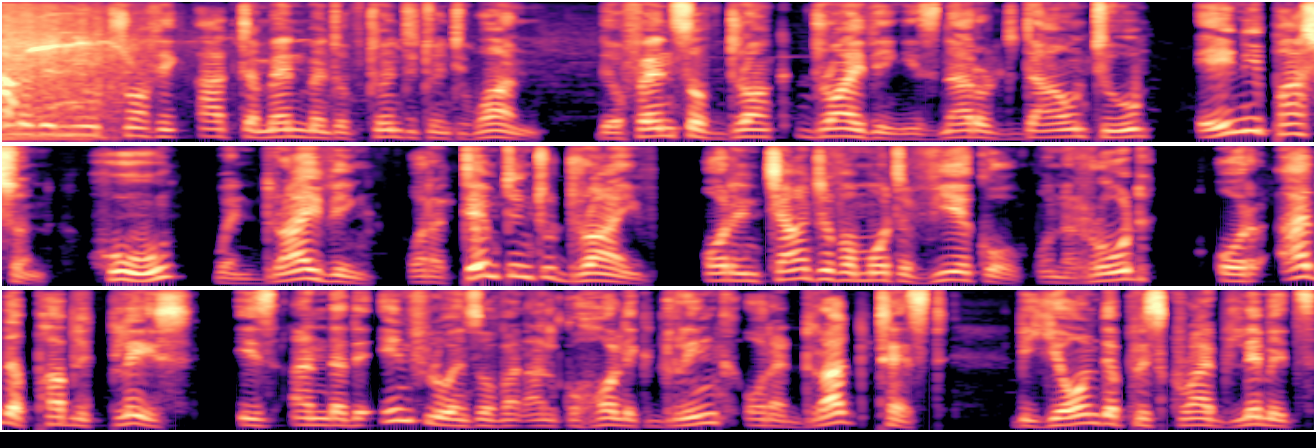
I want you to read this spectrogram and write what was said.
Under the new Traffic Act Amendment of 2021, the offence of drunk driving is narrowed down to any person who, when driving or attempting to drive or in charge of a motor vehicle on a road or other public place, is under the influence of an alcoholic drink or a drug test beyond the prescribed limits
